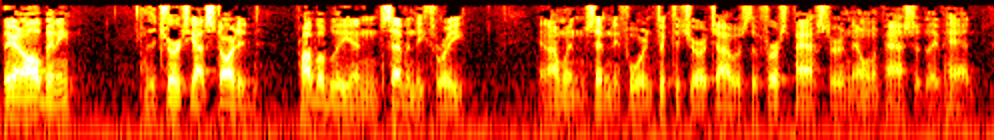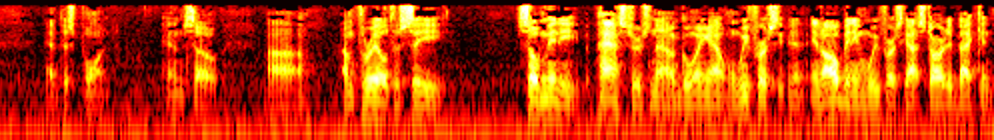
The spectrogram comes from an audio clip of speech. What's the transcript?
there in Albany, the church got started probably in '73 and I went in 74 and took the church. I was the first pastor and the only pastor they've had at this point. And so uh, I'm thrilled to see so many pastors now going out. When we first in Albany, when we first got started back in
